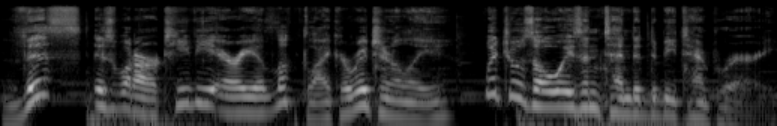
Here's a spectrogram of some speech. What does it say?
This is what our TV area looked like originally, which was always intended to be temporary.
